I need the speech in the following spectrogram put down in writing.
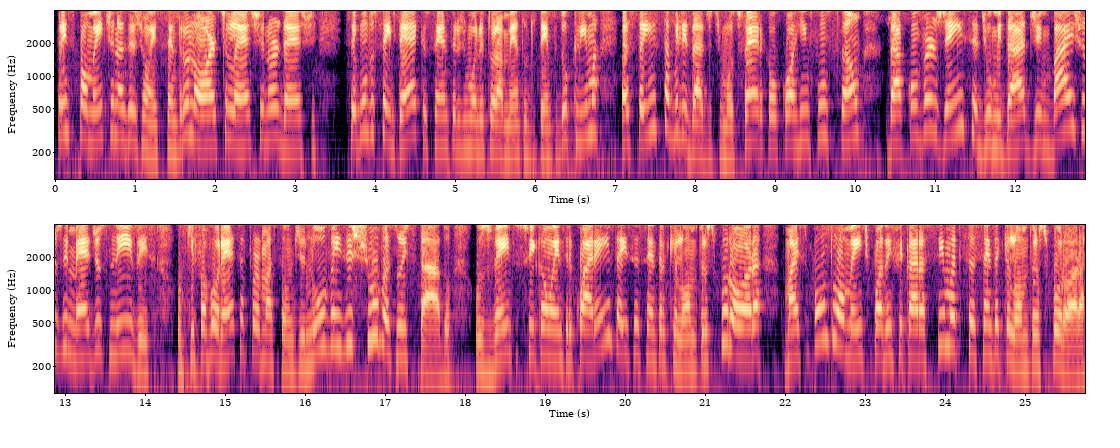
principalmente nas regiões centro-norte, leste e nordeste. Segundo o Centec, o Centro de Monitoramento do Tempo e do Clima, esta instabilidade atmosférica ocorre em função da convergência de umidade em baixos e médios níveis, o que favorece a formação de nuvens e chuvas no estado. Os ventos ficam entre 40 e 60 km por hora, mas pontualmente podem ficar acima de 60 km por hora.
